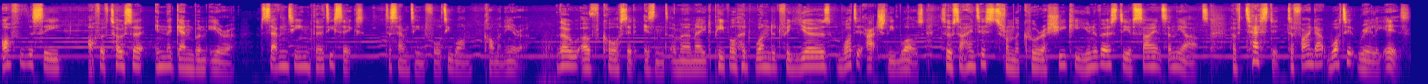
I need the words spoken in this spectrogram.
off of the sea off of Tosa in the Genbun era, 1736 to 1741 Common Era. Though, of course, it isn't a mermaid, people had wondered for years what it actually was, so scientists from the Kurashiki University of Science and the Arts have tested to find out what it really is.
